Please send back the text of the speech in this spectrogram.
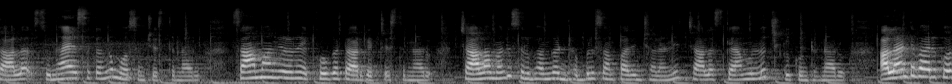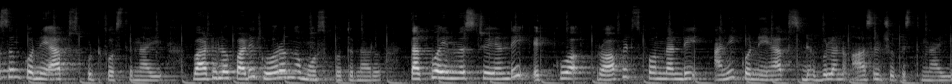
చాలా సునాయాసకంగా మోసం చేస్తున్నారు. సామాన్యులను ఎక్కువగా టార్గెట్ చేస్తున్నారు. చాలామంది సులభంగా డబ్బులు సంపాదించాలని చాలా స్కాముల్లో చిక్కుకుంటున్నారు. అలాంటి వారి కోసం కొన్ని యాప్స్ పుట్టుకొస్తున్నాయి. వాటిలో పడి ఘోరంగా మోసపోతున్నారు. తక్కువ ఇన్వెస్ట్ చేయండి ఎక్కువ ప్రాఫిట్స్ పొందండి అని కొన్ని యాప్స్ డబ్బులను ఆశలు చూపిస్తున్నాయి.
